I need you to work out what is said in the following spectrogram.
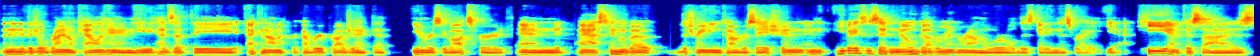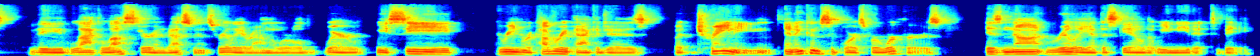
an individual, Brian O'Callaghan, he heads up the Economic Recovery Project at University of Oxford. And I asked him about the training conversation. And he basically said no government around the world is getting this right yet. He emphasized the lackluster investments really around the world where we see green recovery packages, but training and income supports for workers is not really at the scale that we need it to be.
